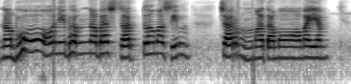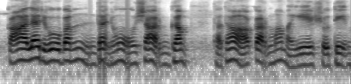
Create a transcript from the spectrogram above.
നഭോനിഭം നഭസത്വമസിം ചർമ്മതമോമയം കാലരൂപം ധനൂഷാർഘം തഥാ കർമ്മമയേഷു ധിം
